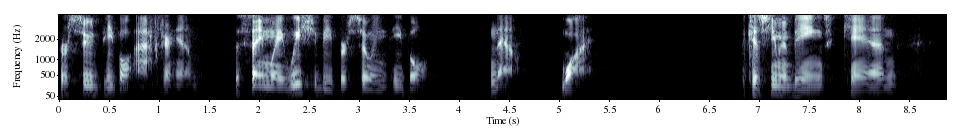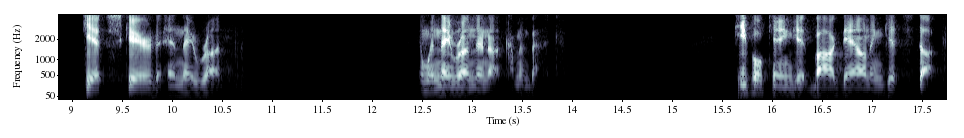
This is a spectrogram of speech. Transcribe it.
pursued people after him, the same way we should be pursuing people now. Why? Because human beings can get scared and they run. And when they run, they're not coming back. People can get bogged down and get stuck.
